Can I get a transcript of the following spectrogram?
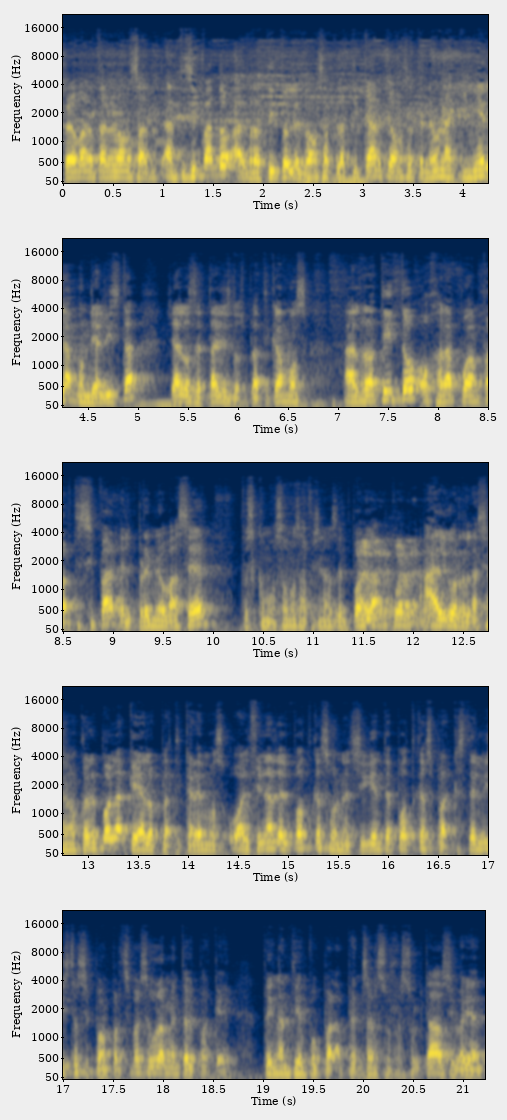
Pero bueno, también vamos anticipando. Al ratito les vamos a platicar que vamos a tener una quiniela mundialista. Ya los detalles los platicamos al ratito. Ojalá puedan participar. El premio va a ser, pues como somos aficionados del Puebla, algo, relacionado con el Puebla, que ya lo platicaremos o al final del podcast o en el siguiente podcast para que estén listos y puedan participar. Seguramente hoy para que tengan tiempo para pensar sus resultados y vayan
